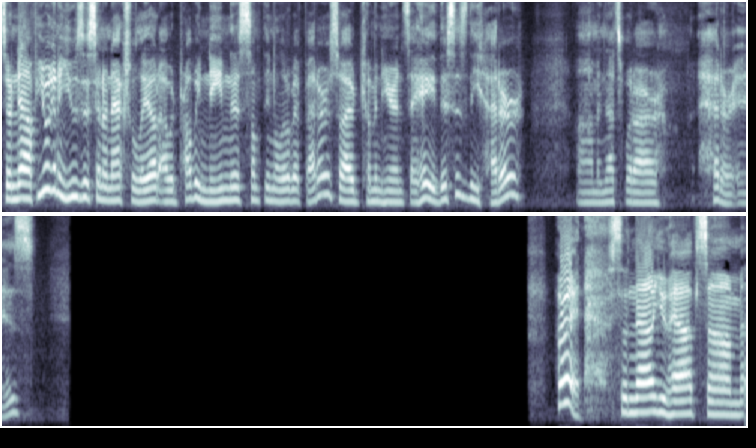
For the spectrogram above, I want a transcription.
So now if you were going to use this in an actual layout, I would probably name this something a little bit better. So I would come in here and say, hey, this is the header. Um, and that's what our header is. All right, so now you have some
